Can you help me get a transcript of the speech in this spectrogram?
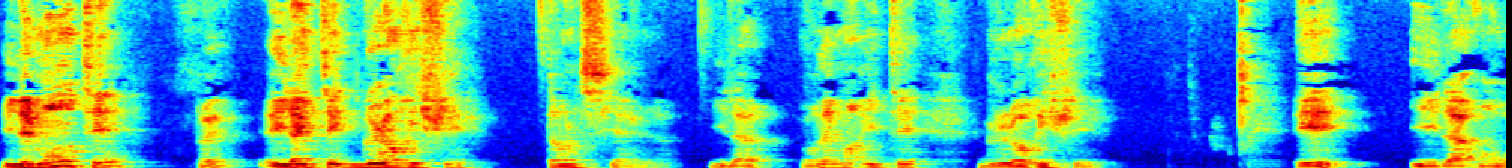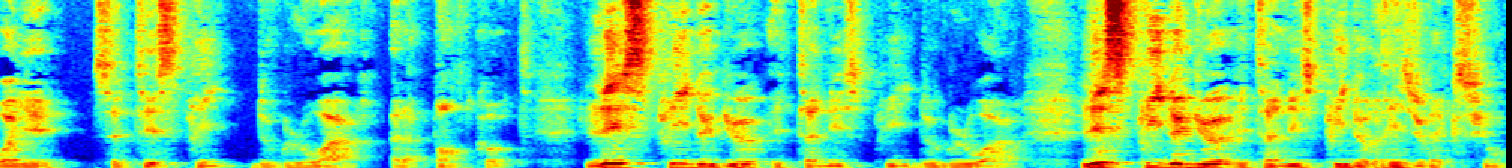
il est monté et il a été glorifié dans le ciel. Il a vraiment été glorifié. Et il a envoyé cet esprit de gloire à la Pentecôte. L'esprit de Dieu est un esprit de gloire. L'esprit de Dieu est un esprit de résurrection.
